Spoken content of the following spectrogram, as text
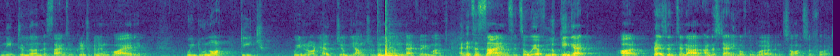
need to learn the science of critical inquiry. We do not teach, we do not help children, young children learn that very much. And it's a science, it's a way of looking at our presence and our understanding of the world and so on and so forth.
